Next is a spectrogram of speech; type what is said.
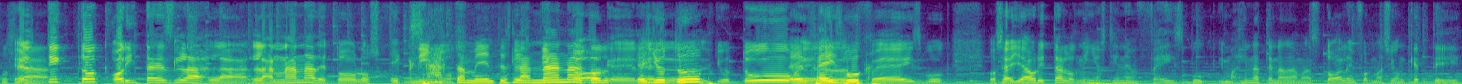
O sea, el TikTok ahorita es la, la, la nana de todos los niños. Exactamente, es la nana de TikTok, todo. El, El, YouTube, el YouTube, el Facebook. Facebook. O sea, ya ahorita los niños tienen Facebook. Imagínate nada más toda la información que te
